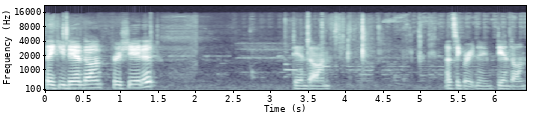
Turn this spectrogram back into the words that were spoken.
Thank you, Dandon. Appreciate it. Dandon. That's a great name, Dandon.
